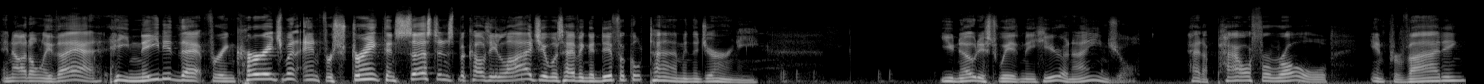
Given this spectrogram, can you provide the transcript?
And not only that, he needed that for encouragement and for strength and sustenance because Elijah was having a difficult time in the journey you noticed with me here an angel had a powerful role in providing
